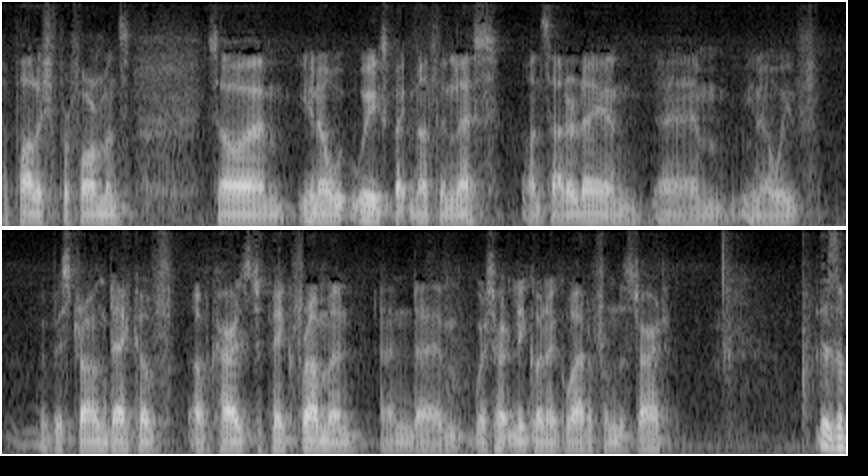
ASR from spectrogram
a polished performance. So um, you know we expect nothing less on Saturday, and um, you know we've we've a strong deck of, of cards to pick from, and and um, we're certainly going to go at it from the start. There's a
